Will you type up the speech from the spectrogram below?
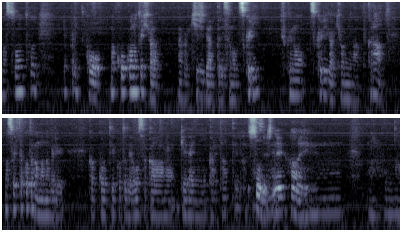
まあ、そのとやっぱりこう、まあ、高校の時からなんか生地であったりその作り服の作りが興味があったから、まあ、そういったことが学べる学校ということで大阪の芸大に行かれたっていう感じそうですね。はい。うんなるほどな。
